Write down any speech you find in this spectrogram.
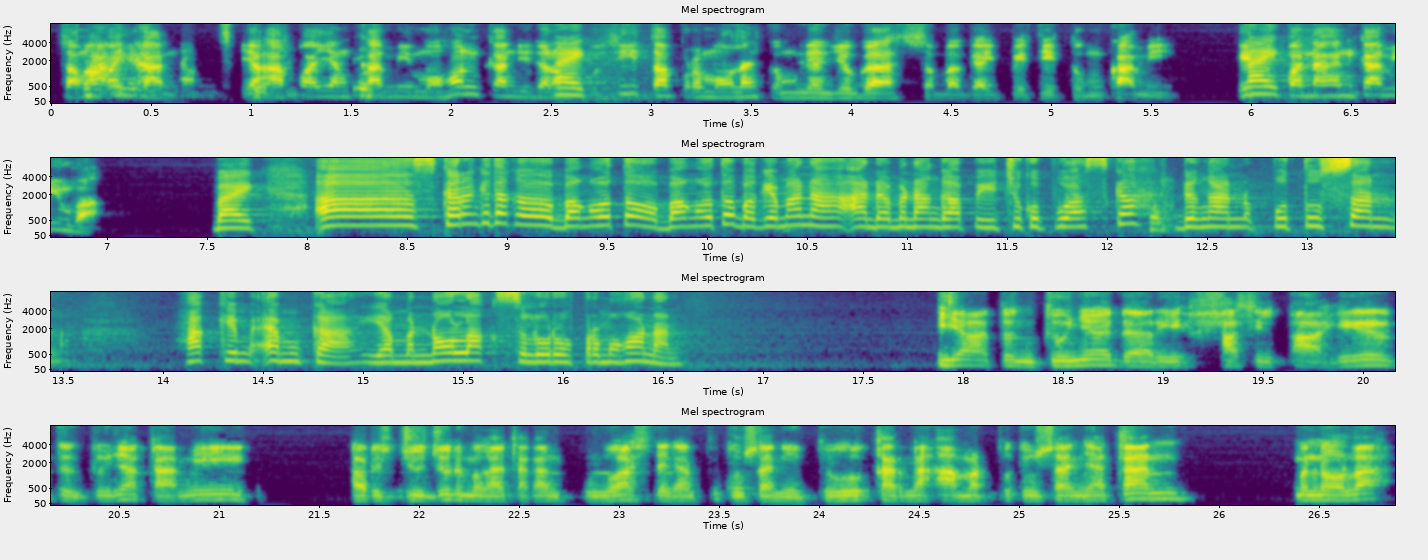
sampaikan ya apa yang kami mohonkan di dalam Baik. pusita permohonan kemudian juga sebagai petitum kami. Itu Baik. pandangan kami, Mbak. Baik, eh, sekarang kita ke Bang Oto. Bang Oto, bagaimana Anda menanggapi? Cukup puaskah dengan putusan Hakim MK yang menolak seluruh permohonan? Ya tentunya dari hasil akhir tentunya kami harus jujur mengatakan puas dengan putusan itu karena amar putusannya kan menolak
